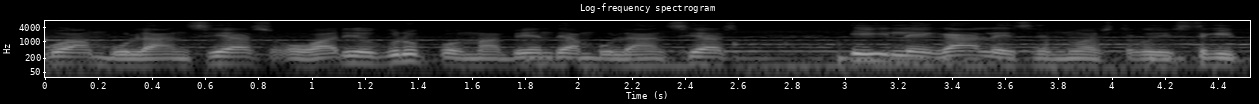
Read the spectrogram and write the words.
Grupo de ambulancias o varios grupos más bien de ambulancias ilegales en nuestro distrito.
